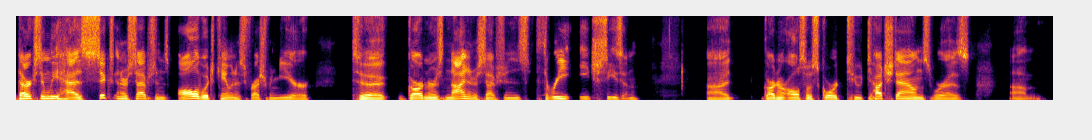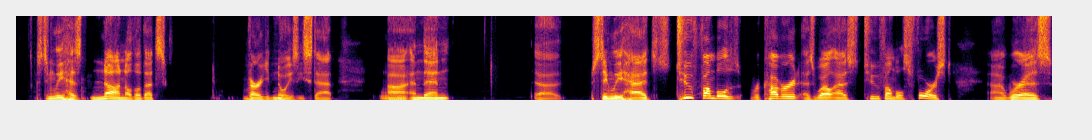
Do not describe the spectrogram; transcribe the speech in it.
Derek Stingley has six interceptions, all of which came in his freshman year, to Gardner's nine interceptions, three each season. Uh, Gardner also scored two touchdowns, whereas um, Stingley has none, although that's very noisy stat. Uh, and then uh, Stingley had two fumbles recovered as well as two fumbles forced, uh, whereas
